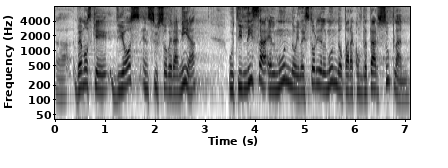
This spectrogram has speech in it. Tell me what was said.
Ah, vemos que Dios en su soberanía utiliza el mundo y la historia del mundo para completar su plan,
